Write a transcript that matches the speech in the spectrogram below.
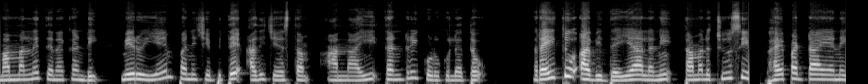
మమ్మల్ని తినకండి. మీరు ఏం పని చెబితే అది చేస్తాం అన్నాయి తండ్రి కొడుకులతో. రైతు అవి దెయ్యాలని తమను చూసి భయపడ్డాయని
